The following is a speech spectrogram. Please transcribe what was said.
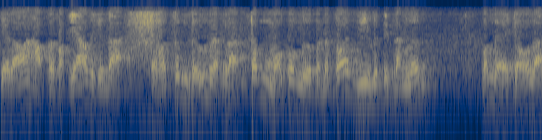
Do đó học về Phật giáo thì chúng ta sẽ phải tin tưởng rằng là trong mỗi con người mình nó có nhiều cái tiềm năng lớn. Vấn đề ở chỗ là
